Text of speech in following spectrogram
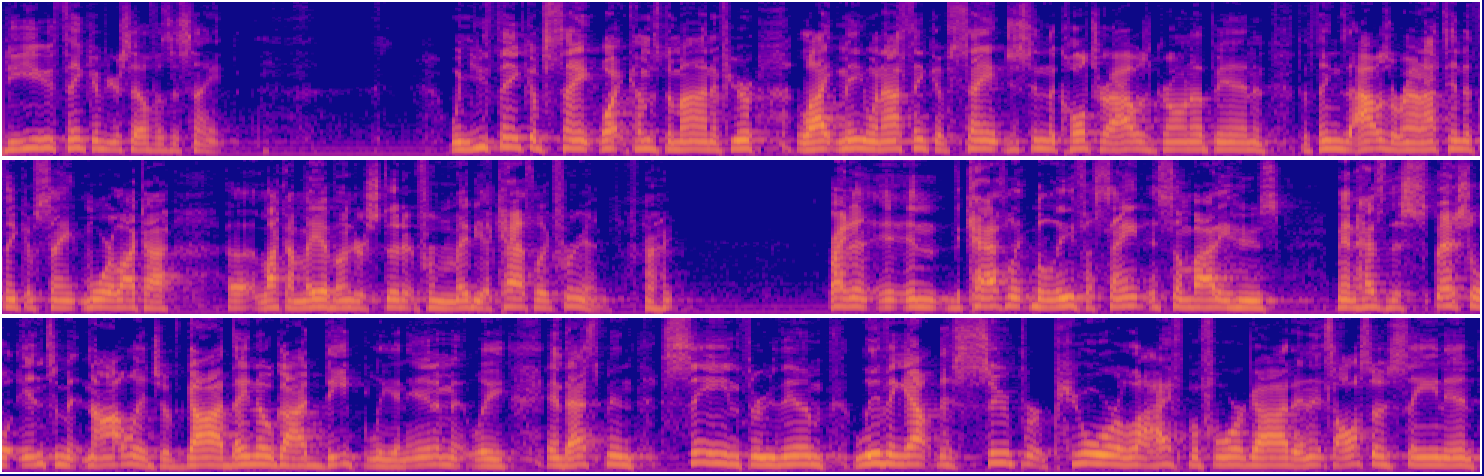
Do you think of yourself as a saint? When you think of saint, what comes to mind? If you're like me, when I think of saint, just in the culture I was growing up in and the things I was around, I tend to think of saint more like I, uh, like I may have understood it from maybe a Catholic friend, right? Right? In, in, the Catholic belief, a saint is somebody who's, man, has this special, intimate knowledge of God. They know God deeply and intimately, and that's been seen through them living out this super pure life before God. And it's also seen in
